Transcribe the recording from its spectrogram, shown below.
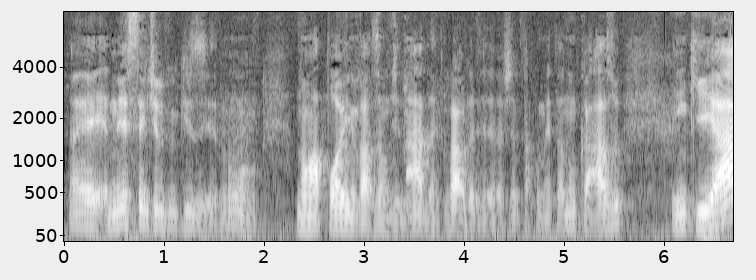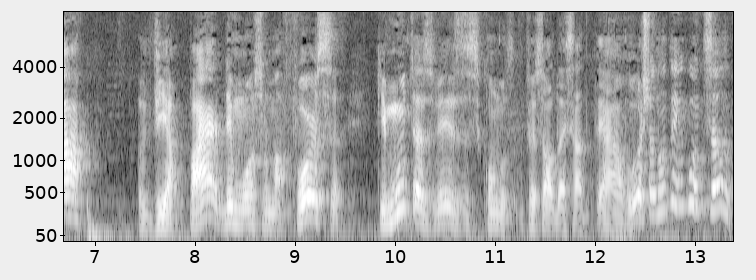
Então, É, é nesse sentido que eu quis dizer. Não, não apoio invasão de nada, claro, a gente está comentando um caso em que a Via Par demonstra uma força que muitas vezes, como o pessoal da estrada Terra Roxa, não tem condição.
